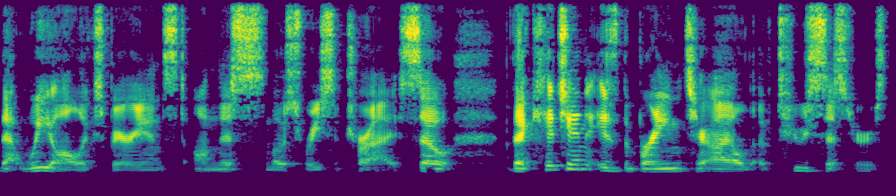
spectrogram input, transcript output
that we all experienced on this most recent try. So, the kitchen is the brainchild of two sisters,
